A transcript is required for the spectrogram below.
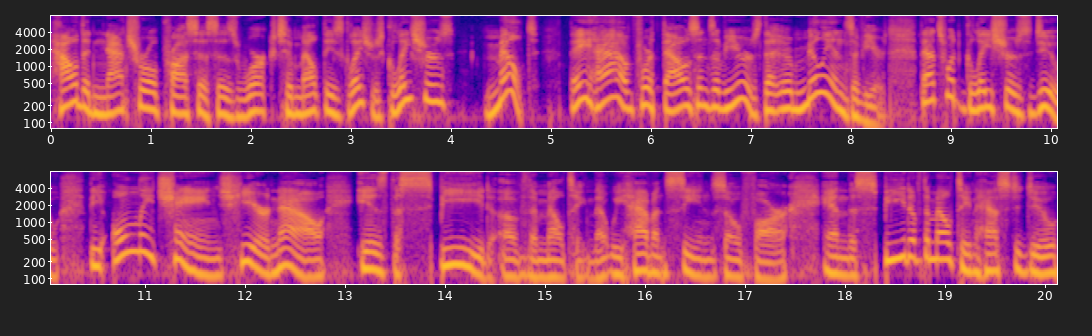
how the natural processes work to melt these glaciers. Glaciers melt. They have for thousands of years, that are millions of years. That's what glaciers do. The only change here now is the speed of the melting that we haven't seen so far. And the speed of the melting has to do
